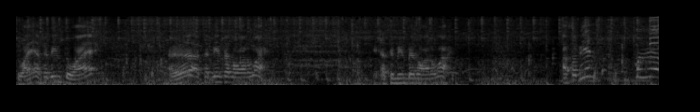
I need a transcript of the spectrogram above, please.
สวยอัศวินสวย เอออัศวินไปรอแล้ววะอัศวินไปรอแล้ววะอัศวินเมื่อ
